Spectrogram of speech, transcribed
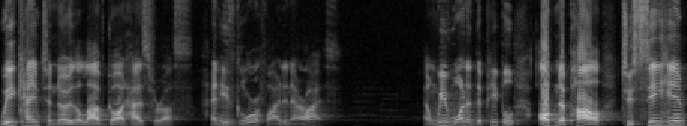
we came to know the love God has for us and He's glorified in our eyes. And we wanted the people of Nepal to see Him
